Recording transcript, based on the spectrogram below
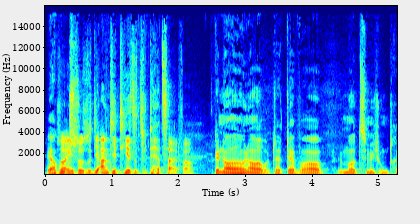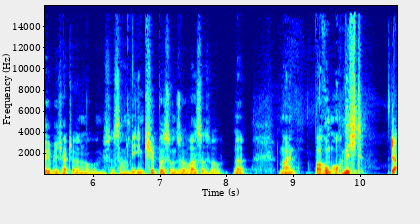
Ja, So eigentlich so, so die Antithese zu der Zeit war. Genau, genau, aber der, der war immer ziemlich umtriebig, hatte noch so Sachen wie Incubus und sowas, also, ne, mein, warum auch nicht? Ja,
